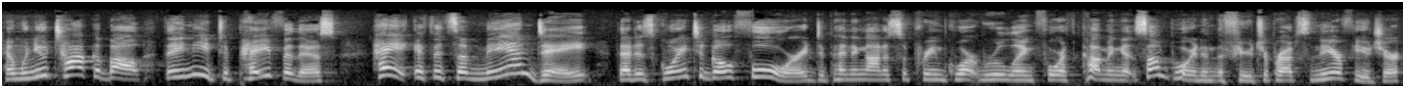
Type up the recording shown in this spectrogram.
And when you talk about they need to pay for this, hey, if it's a mandate that is going to go forward, depending on a Supreme Court ruling forthcoming at some point in the future, perhaps the near future,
